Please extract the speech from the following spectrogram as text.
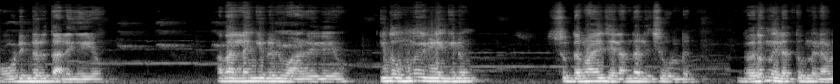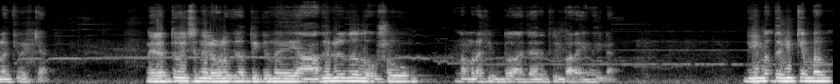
ഓടിന്റെ ഒരു തലകയോ അതല്ലെങ്കിൽ ഒരു വാഴയിലയോ ഇതൊന്നും ഇല്ലെങ്കിലും ശുദ്ധമായ ജലം തളിച്ചുകൊണ്ട് വെറും നിലത്തും നിലവിളക്ക് വെക്കാം. നിലത്ത് വെച്ച് നിലവിളക്ക് കത്തിക്കുന്നത് യാതൊരു ദോഷവും നമ്മുടെ ഹിന്ദു ആചാരത്തിൽ പറയുന്നില്ല. ദീപം തെളിക്കുമ്പം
